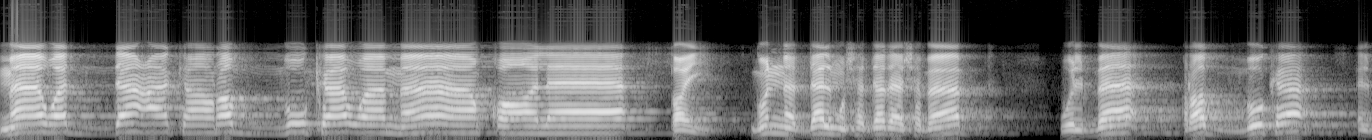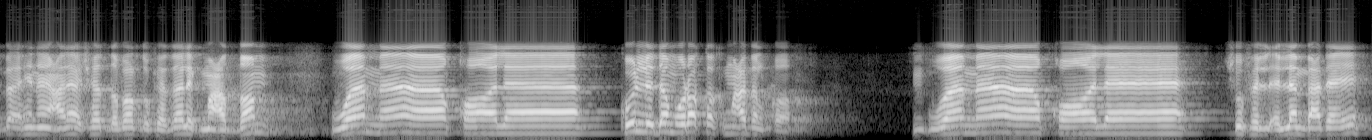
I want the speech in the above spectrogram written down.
ما ودعك ربك وما قلى. طيب قلنا الدال مشددة يا شباب والباء ربك الباء هنا عليها شدة برضو كذلك مع الضم وما قلى. كل ده مرقق ما عدا القاف. وما قلى. شوف اللام بعدها إيه؟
